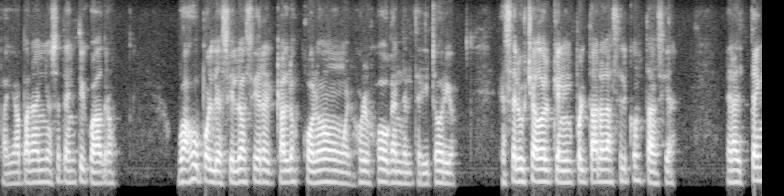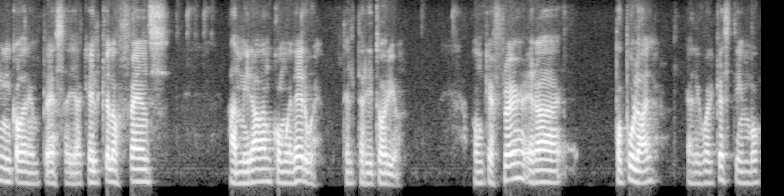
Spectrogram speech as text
allá para el año 74, Wahoo, por decirlo así, era el Carlos Colón o el Hulk Hogan del territorio. Ese luchador que no importara las circunstancias, era el técnico de la empresa y aquel que los fans admiraban como el héroe del territorio. Aunque Flair era popular, al igual que Steamboat,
